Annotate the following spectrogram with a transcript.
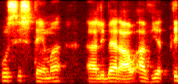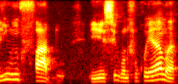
o sistema uh, liberal havia triunfado. E, segundo Fukuyama,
